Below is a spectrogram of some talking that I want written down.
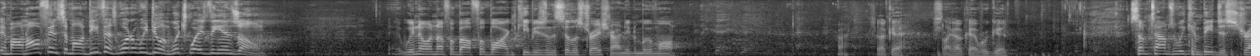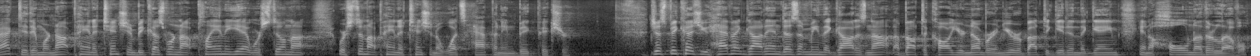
am I on offense? Am I on defense? What are we doing? Which way's the end zone? We know enough about football. I can keep using this illustration or I need to move on. Right. Okay. It's like, okay, we're good. Sometimes we can be distracted and we're not paying attention because we're not playing it yet. We're still not, we're still not paying attention to what's happening big picture. Just because you haven't got in doesn't mean that God is not about to call your number and you're about to get in the game in a whole nother level.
